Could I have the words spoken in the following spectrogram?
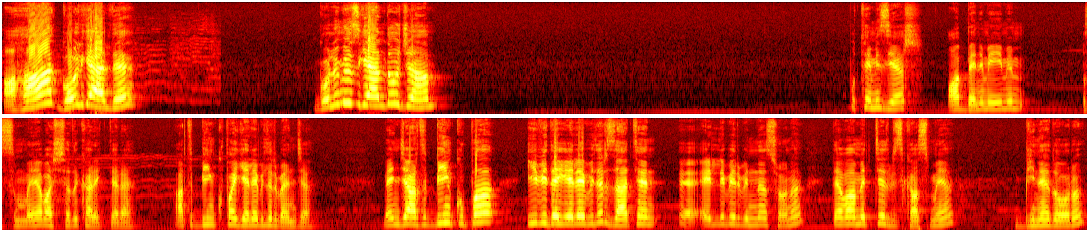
Aha gol geldi. Golümüz geldi hocam. Bu temiz yer. Abi benim eğimim ısınmaya başladı karaktere. Artık 1000 kupa gelebilir bence. Bence artık 1000 kupa Eevee de gelebilir. Zaten e, 51 binden sonra devam edeceğiz biz kasmaya. 1000'e doğru.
